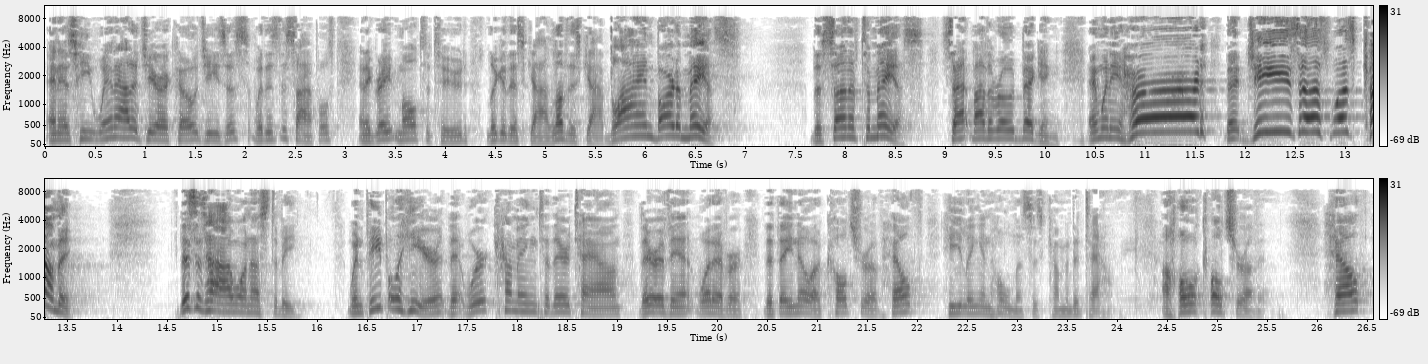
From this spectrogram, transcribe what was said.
and as he went out of Jericho Jesus with his disciples and a great multitude look at this guy love this guy blind Bartimaeus the son of Timaeus sat by the road begging and when he heard that Jesus was coming this is how I want us to be when people hear that we're coming to their town, their event, whatever, that they know a culture of health, healing, and wholeness is coming to town. A whole culture of it. Health,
